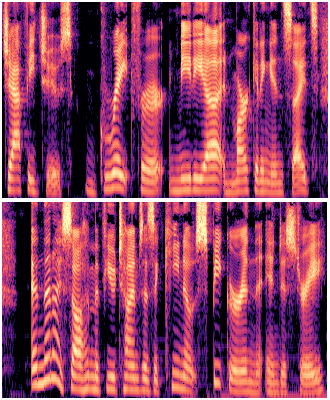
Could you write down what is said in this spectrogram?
Jaffe Juice. Great for media and marketing insights. And then I saw him a few times as a keynote speaker in the industry.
